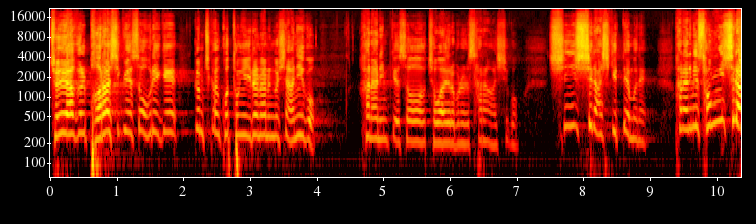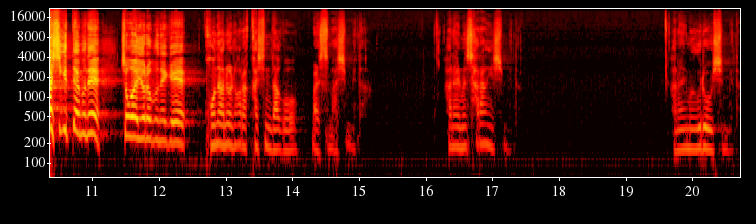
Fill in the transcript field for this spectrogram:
죄악을 벌하시기 위해서 우리에게 끔찍한 고통이 일어나는 것이 아니고 하나님께서 저와 여러분을 사랑하시고 신실하시기 때문에 하나님이 성실하시기 때문에 저와 여러분에게 고난을 허락하신다고 말씀하십니다. 하나님은 사랑이십니다. 하나님은 의로우십니다.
